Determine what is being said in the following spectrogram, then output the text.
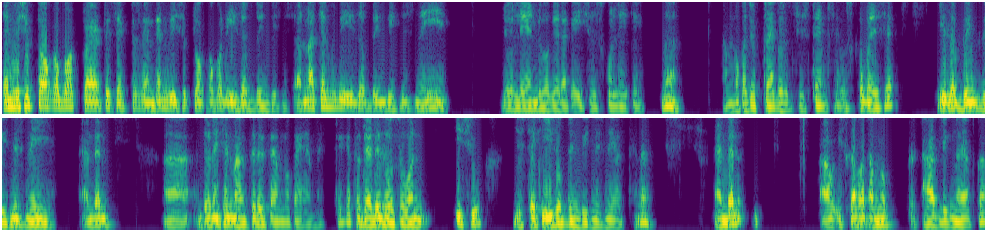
then we should talk about priority sectors and then we should talk about ease of doing business Arunachal में भी ईज ऑफ़ डूइंग बिज़नेस नहीं है, जो लैंड वगैरह का इश्यूज़ को लेके, ना? हम लोग का जो ट्रैवल सिस्टम है, उसकी वजह से ईज ऑफ़ डूइंग बिज़नेस नहीं है। एंड देन डोनेशन मांगते रहते हैं हम लोग का यहाँ में, ठीक है? तो debt is also one issue जिससे कि ईज ऑफ़ डूइंग बिज़नेस नहीं होता है ना एंड देन इसका बाद हम लोग थर्ड लिखना है आपका,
